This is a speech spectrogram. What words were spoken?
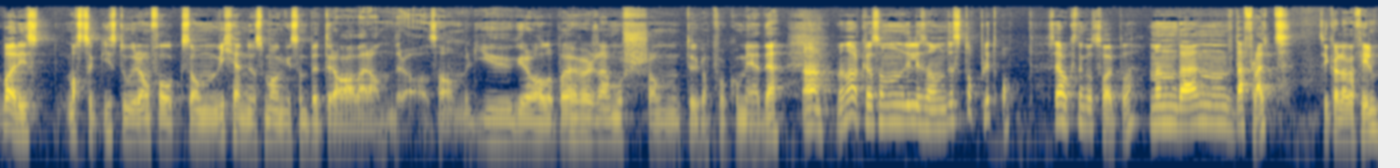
bare his- masse historier om folk som Vi kjenner jo så mange som bedrar hverandre og som ljuger og holder på. Jeg føler det er morsomt utgangspunkt for komedie. Ja. Men akkurat som de liksom, det stopper litt opp. Så jeg har ikke noe godt svar på det. Men det er, en, det er flaut vi ikke har laga film.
